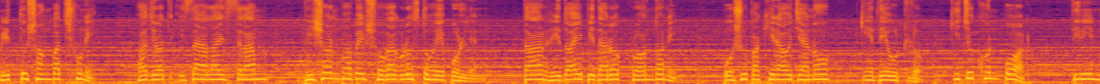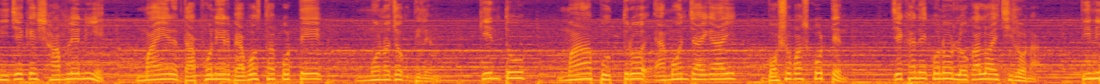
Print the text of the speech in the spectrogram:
মৃত্যু সংবাদ শুনে হজরত ঈসা আলাইসাল্লাম ভীষণভাবে শোকাগ্রস্ত হয়ে পড়লেন। তার হৃদয় বিদারক ক্রন্দনে পশু পাখিরাও যেন কেঁদে উঠল। কিছুক্ষণ পর তিনি নিজেকে সামলে নিয়ে মায়ের দাফনের ব্যবস্থা করতে মনোযোগ দিলেন। কিন্তু মা পুত্র এমন জায়গায় বসবাস করতেন যেখানে কোনো লোকালয় ছিল না। তিনি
